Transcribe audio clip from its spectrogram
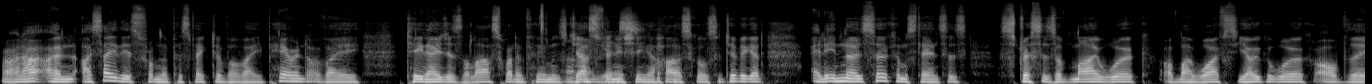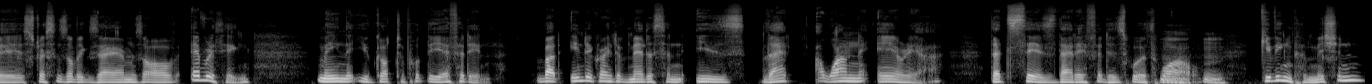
Right, I, and I say this from the perspective of a parent of a teenagers, the last one of whom is Oh, just yes. finishing a high school certificate, and in those circumstances, stresses of my work, of my wife's yoga work, of the stresses of exams, of everything, mean that you've got to put the effort in. But integrative medicine is that one area that says that effort is worthwhile Mm. giving permission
